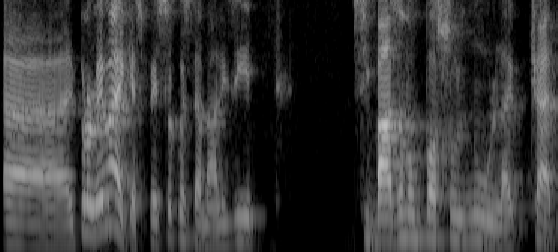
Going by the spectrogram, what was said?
Uh, il problema è che spesso queste analisi si basano un po' sul nulla, cioè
